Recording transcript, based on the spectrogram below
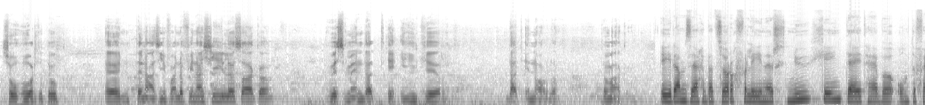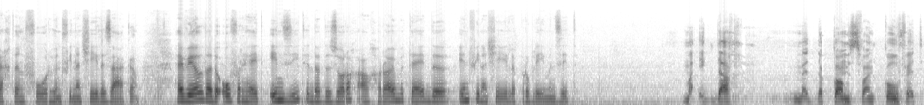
Zo hoort het ook. En ten aanzien van de financiële zaken wist men dat in één keer dat in orde te maken. Edam zegt dat zorgverleners nu geen tijd hebben om te vechten voor hun financiële zaken. Hij wil dat de overheid inziet dat de zorg al geruime tijd de in financiële problemen zit. Maar ik dacht met de komst van COVID,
